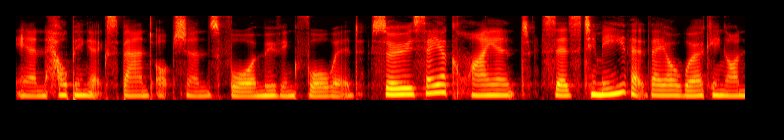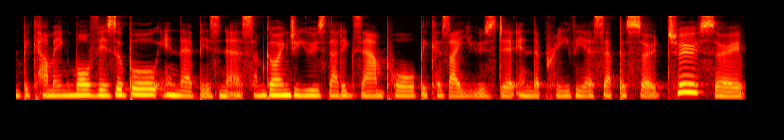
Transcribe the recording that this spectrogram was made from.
in helping expand options for moving forward. So, say a client says to me that they are working on becoming more visible in their business. I'm going to use that example because I used it in the previous episode too, so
